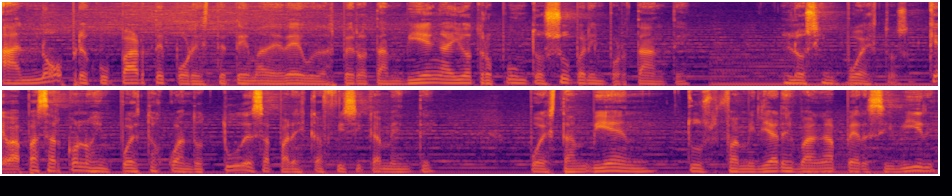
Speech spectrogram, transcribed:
a no preocuparte por este tema de deudas. Pero también hay otro punto súper importante los impuestos. ¿Qué va a pasar con los impuestos cuando tú desaparezcas físicamente? Pues también tus familiares van a percibir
